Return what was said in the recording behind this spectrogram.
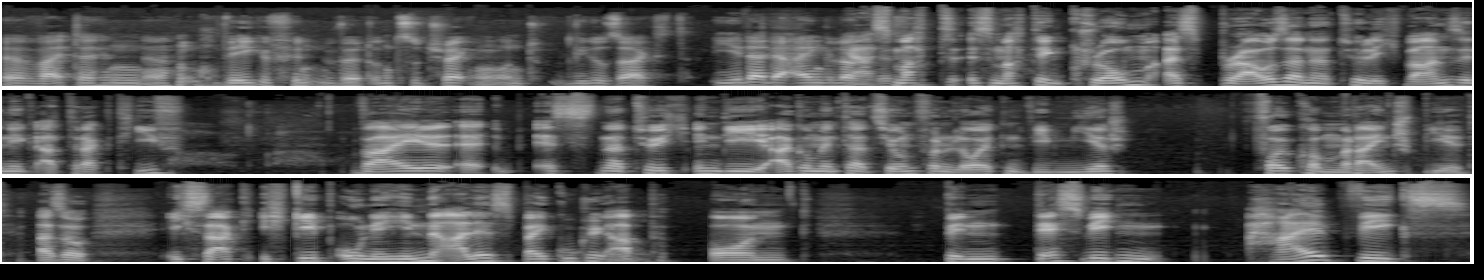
äh, weiterhin äh, Wege finden wird, um zu tracken und wie du sagst, jeder, der eingeloggt Ja, es ist. macht, es macht den Chrome als Browser natürlich wahnsinnig attraktiv, weil äh, es natürlich in die Argumentation von Leuten wie mir vollkommen reinspielt. Also ich sag, ich gebe ohnehin alles bei Google ab und bin deswegen halbwegs,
